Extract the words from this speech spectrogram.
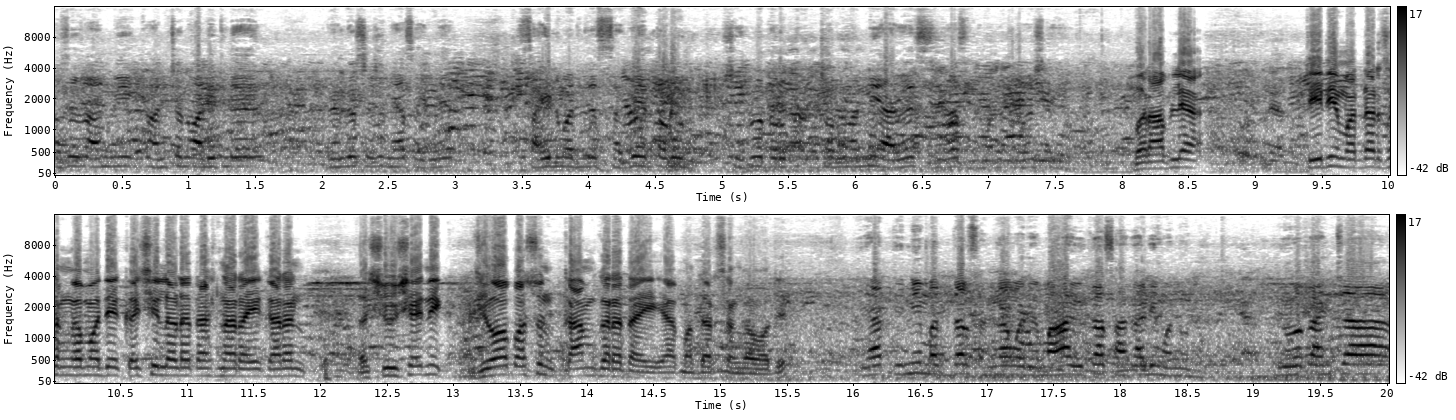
तसेच आम्ही कांचनवाडीतले रेल्वे स्टेशन या साईडले साईडमधले सगळे तरुण शेकडो तरुण तरुणांनी यावेळेस सेवा प्रवेश केले. बरं आपल्या तिन्ही मतदारसंघामध्ये कशी लढत असणार आहे? कारण शिवसैनिक जीवापासून काम करत आहे या मतदारसंघामध्ये. या तिन्ही मतदारसंघामध्ये महाविकास आघाडी म्हणून युवकांच्या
